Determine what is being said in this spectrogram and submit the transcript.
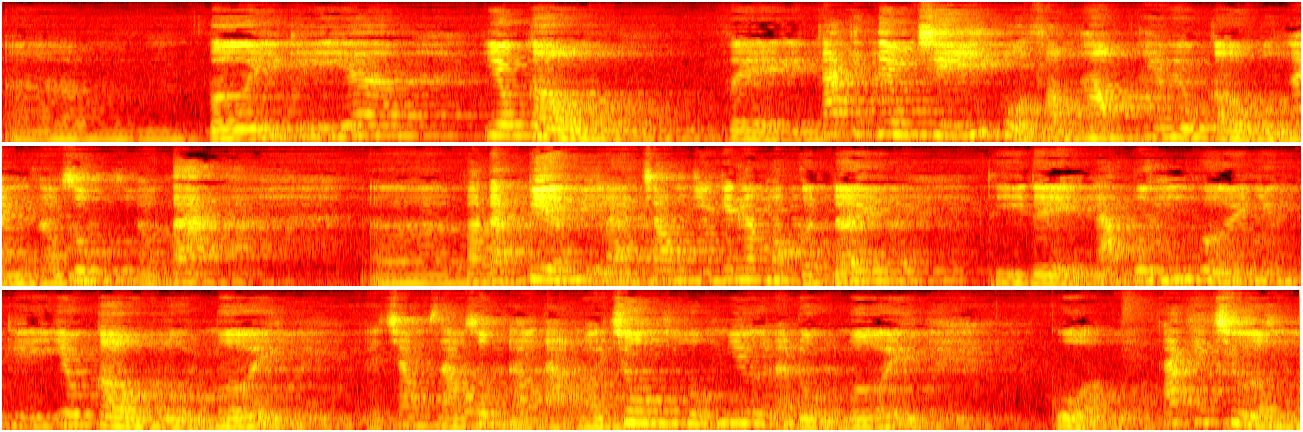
ờ, với cái ờ, yêu cầu về các cái tiêu chí của phòng học theo yêu cầu của ngành giáo dục, đào tạo. Và đặc biệt là trong những cái năm học gần đây thì để đáp ứng với những cái yêu cầu đổi mới trong giáo dục, đào tạo nói chung cũng như là đổi mới của các cái trường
